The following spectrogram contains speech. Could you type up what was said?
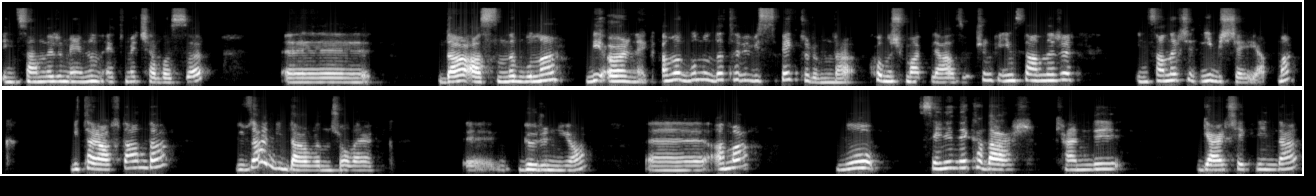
insanları memnun etme çabası e, da aslında buna bir örnek. Ama bunu da tabii bir spektrumda konuşmak lazım. Çünkü insanları insanlar için iyi bir şey yapmak bir taraftan da güzel bir davranış olarak e, görünüyor. E, ama bu seni ne kadar kendi gerçekliğinden,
